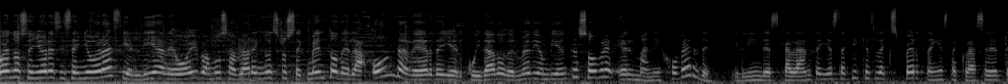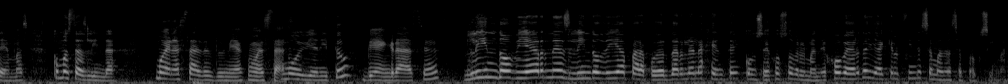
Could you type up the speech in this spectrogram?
Bueno, señores y señoras, y el día de hoy vamos a hablar en nuestro segmento de la onda verde y el cuidado del medio ambiente sobre el manejo verde. Y Linda Escalante ya está aquí, que es la experta en esta clase de temas. ¿Cómo estás, Linda? Buenas tardes, Dunia, ¿cómo estás? Muy bien, ¿y tú? Bien, gracias. Lindo viernes, lindo día para poder darle a la gente consejos sobre el manejo verde, ya que el fin de semana se aproxima.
